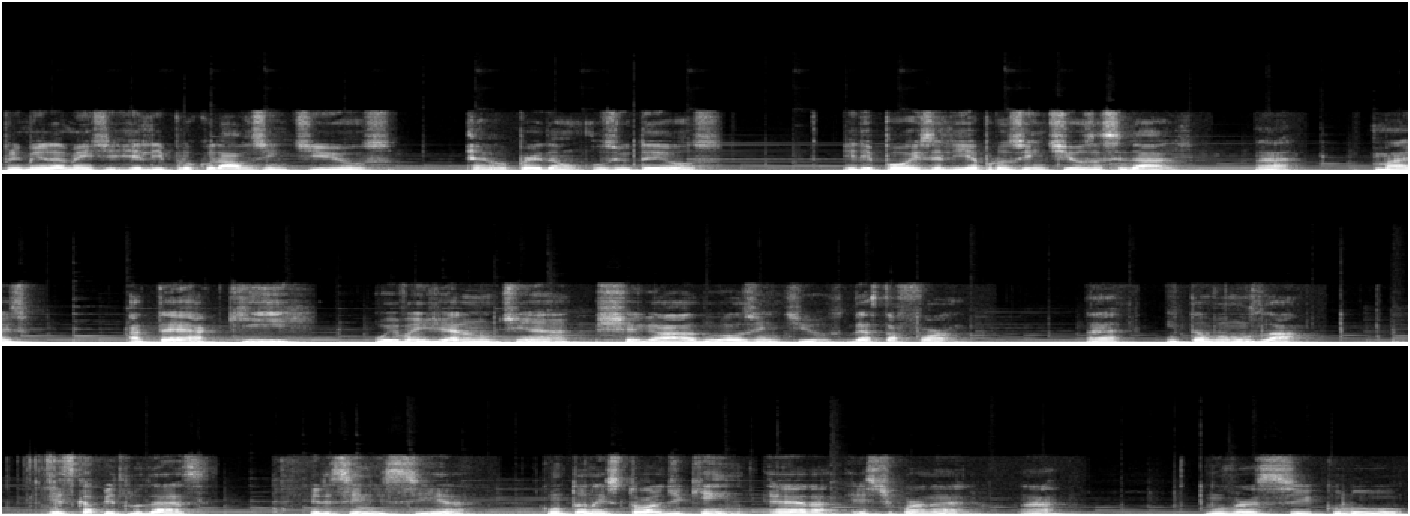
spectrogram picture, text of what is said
Primeiramente, ele procurava os gentios, é, perdão, os judeus, e depois ele ia para os gentios da cidade, né? Mas até aqui o evangelho não tinha chegado aos gentios desta forma, né? Então vamos lá. Esse capítulo 10, ele se inicia contando a história de quem era este Cornélio, né? no versículo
